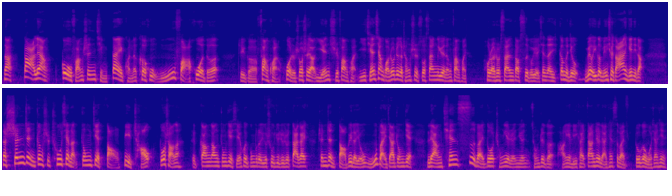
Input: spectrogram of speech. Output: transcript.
那大量购房申请贷款的客户无法获得这个放款，或者说是要延迟放款。以前像广州这个城市说三个月能放款，后来说三到四个月，现在根本就没有一个明确答案给你的。那深圳更是出现了中介倒闭潮，多少呢？这刚刚中介协会公布的一个数据，就是大概深圳倒闭了有五百家中介，两千四百多从业人员从这个行业离开。当然，这两千四百多个，我相信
